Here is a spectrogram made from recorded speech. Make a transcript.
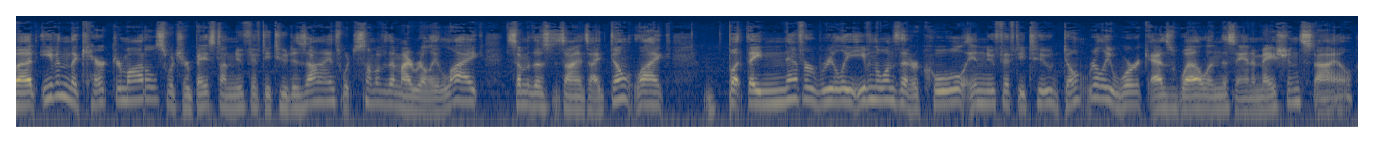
But even the character models, which are based on New 52 designs, which some of them I really like, some of those designs I don't like, but they never really, even the ones that are cool in New 52, don't really work as well in this animation style.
